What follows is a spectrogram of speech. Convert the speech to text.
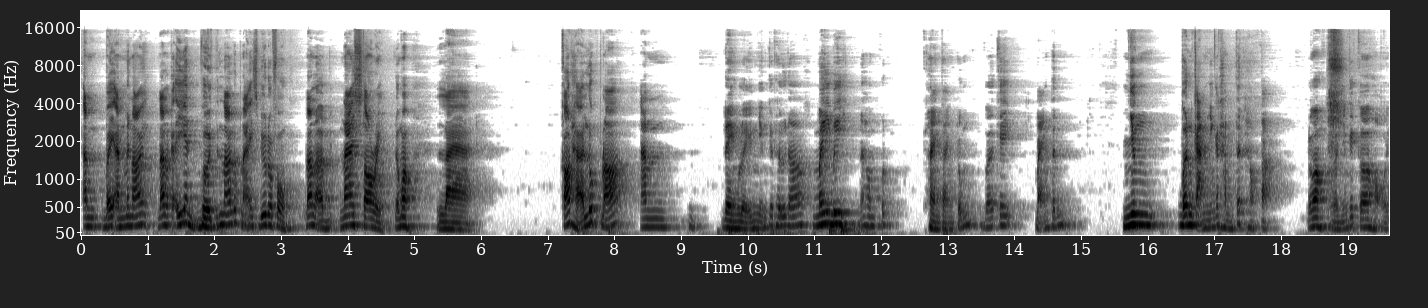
Anh bây anh mới nói đó là cái ý anh vừa tính nói lúc nãy it's beautiful. Đó là nice story đúng không? Là có thể lúc đó anh rèn luyện những cái thứ đó maybe nó không có hoàn toàn trúng với cái bản tính. Nhưng bên cạnh những cái thành tích học tập đúng không? Và những cái cơ hội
